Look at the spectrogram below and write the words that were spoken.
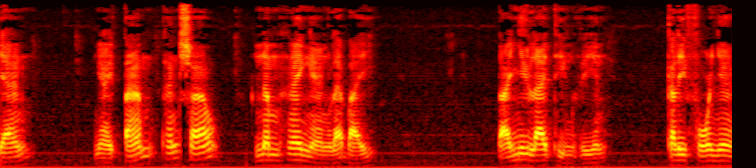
giảng ngày 8 tháng 6 năm 2007 tại Như Lai Thiền Viện, California.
